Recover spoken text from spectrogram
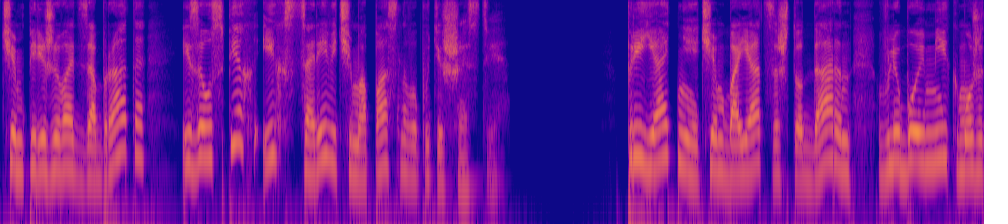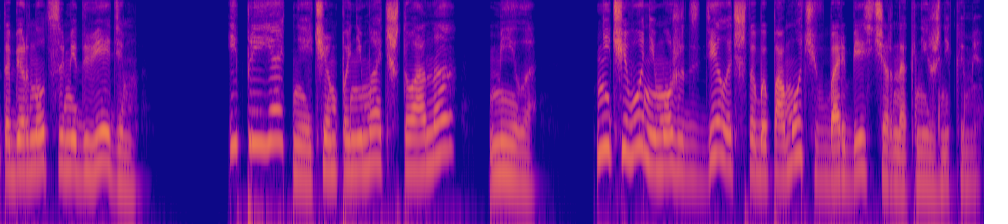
чем переживать за брата и за успех их с царевичем опасного путешествия. Приятнее, чем бояться, что Даррен в любой миг может обернуться медведем. И приятнее, чем понимать, что она, Мила, ничего не может сделать, чтобы помочь в борьбе с чернокнижниками.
